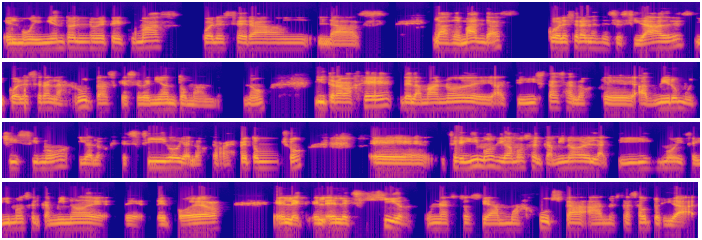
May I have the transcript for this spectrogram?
el movimiento LGBTQ, cuáles eran las, las demandas, cuáles eran las necesidades y cuáles eran las rutas que se venían tomando, ¿no? Y trabajé de la mano de activistas a los que admiro muchísimo y a los que sigo y a los que respeto mucho, eh, seguimos, digamos, el camino del activismo y seguimos el camino de, poder, el, exigir una sociedad más justa a nuestras autoridades,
